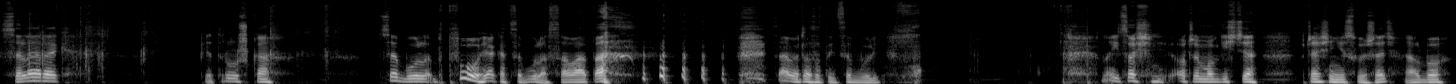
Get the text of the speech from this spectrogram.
selerek, pietruszka, cebula. Pfu, jaka cebula, sałata. Cały czas o tej cebuli. No i coś, o czym mogliście wcześniej nie słyszeć, albo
